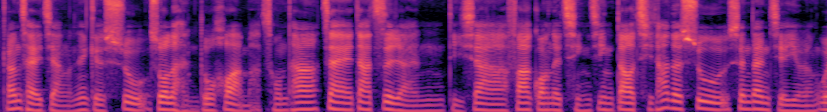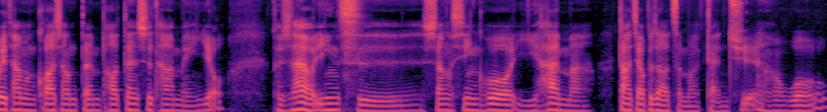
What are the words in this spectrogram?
刚才讲那个树说了很多话嘛，从它在大自然底下发光的情境，到其他的树，圣诞节有人为他们挂上灯泡，但是它没有。可是它有因此伤心或遗憾吗？大家不知道怎么感觉啊，我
